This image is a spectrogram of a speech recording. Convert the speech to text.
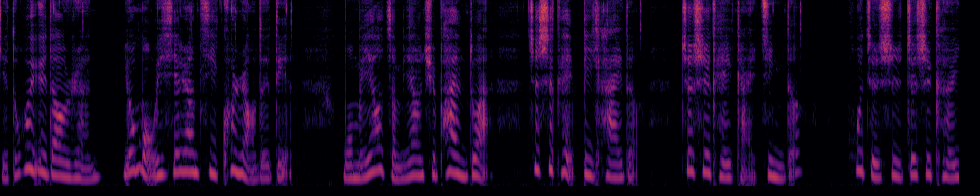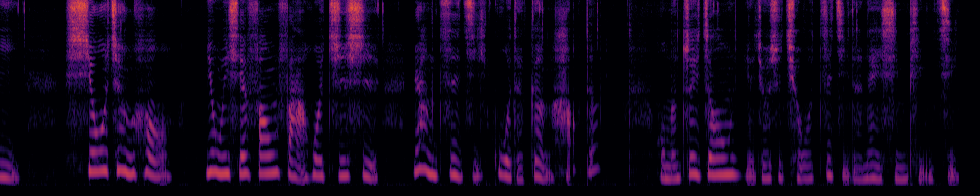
也都会遇到人有某一些让自己困扰的点。我们要怎么样去判断这是可以避开的，这是可以改进的，或者是这是可以修正后用一些方法或知识让自己过得更好的？我们最终也就是求自己的内心平静。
